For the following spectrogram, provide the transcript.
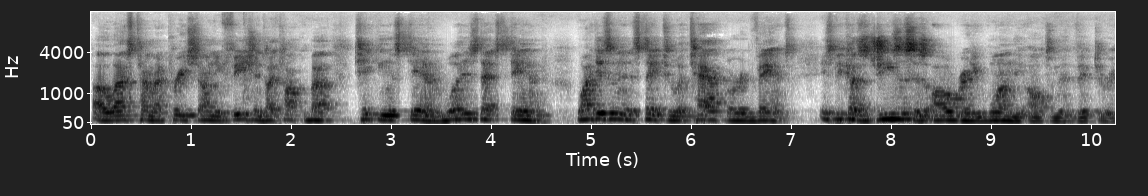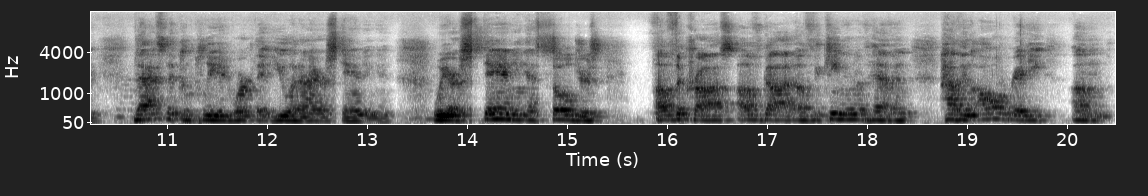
Uh, last time I preached on Ephesians, I talked about taking a stand. What is that stand? Why doesn't it say to attack or advance? It's because Jesus has already won the ultimate victory. That's the completed work that you and I are standing in. We are standing as soldiers of the cross, of God, of the kingdom of heaven, having already, um,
